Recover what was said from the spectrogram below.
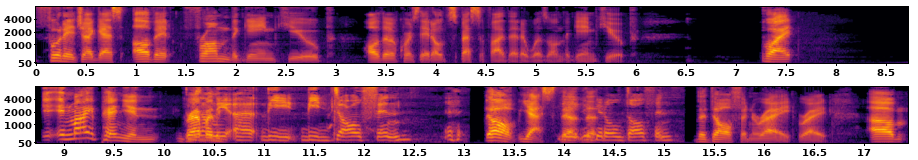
footage, I guess, of it from the GameCube. Although, of course, they don't specify that it was on the GameCube. But in my opinion, grab by the, the, uh, the the dolphin. oh yes, the, the, the, good old dolphin. The dolphin, right, right. Um,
